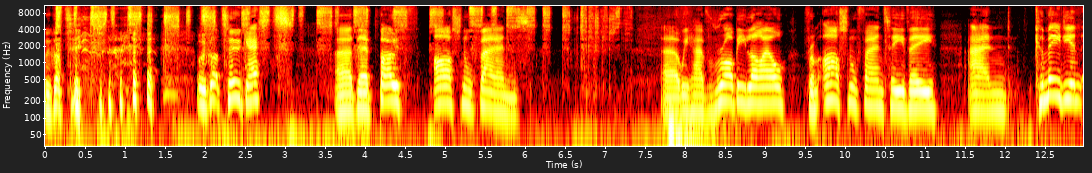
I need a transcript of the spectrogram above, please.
We've got two. We've got two guests. Uh, they're both Arsenal fans. Uh, we have Robbie Lyle from Arsenal Fan TV and comedian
